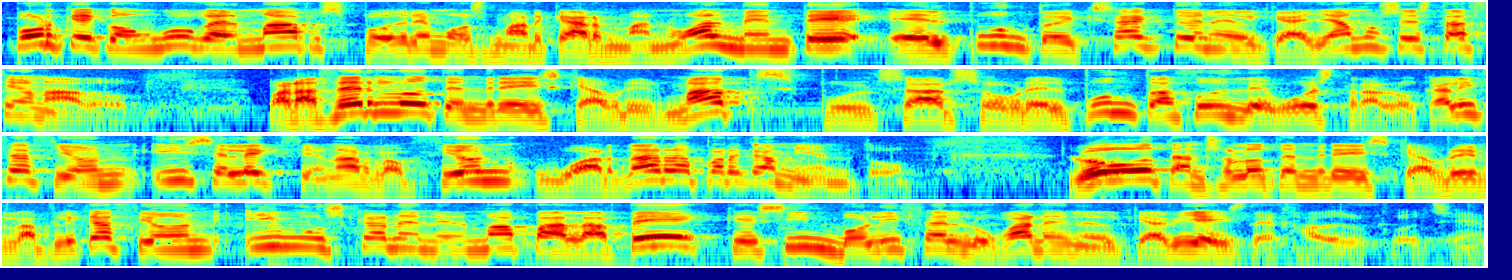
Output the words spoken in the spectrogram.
porque con Google Maps podremos marcar manualmente el punto exacto en el que hayamos estacionado. Para hacerlo tendréis que abrir Maps, pulsar sobre el punto azul de vuestra localización y seleccionar la opción Guardar aparcamiento. Luego tan solo tendréis que abrir la aplicación y buscar en el mapa la P que simboliza el lugar en el que habíais dejado el coche.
